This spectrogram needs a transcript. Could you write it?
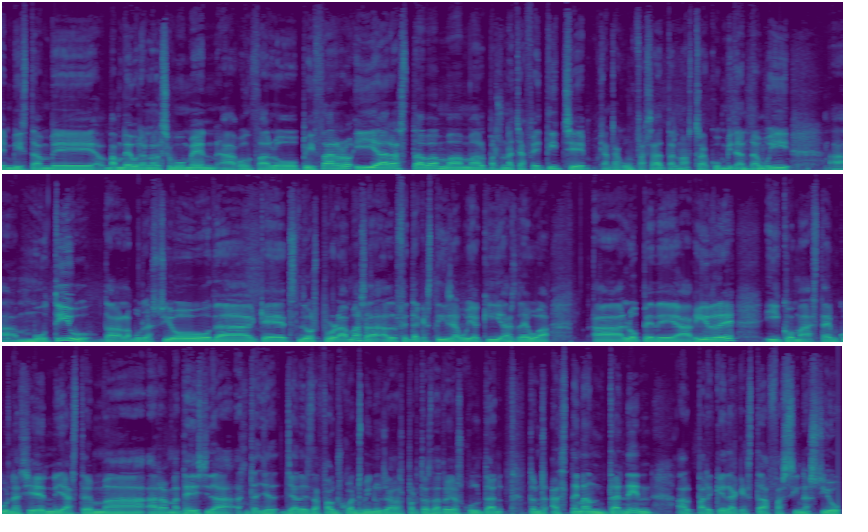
hem vist també, vam veure en el seu moment a Gonzalo Pizarro, i ara estàvem amb el personatge fetitxe que ens ha confessat el nostre convidat d'avui, eh, motiu de l'elaboració d'aquests dos programes, el fet que estiguis avui aquí es deu a a Lope de Aguirre i com estem coneixent, ja estem uh, ara mateix, ja, ja, des de fa uns quants minuts a les portes de Troia escoltant, doncs estem entenent el perquè d'aquesta fascinació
